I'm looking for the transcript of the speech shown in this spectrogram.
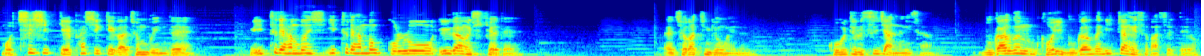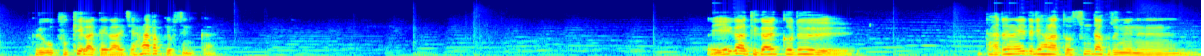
뭐 70개 80개가 전부인데 이틀에 한 번, 이틀에 한 번꼴로 1강을 시켜야 돼. 네, 저 같은 경우에는. 골드를 쓰지 않는 이상. 무각은 거의 무각은 입장에서 봤을 때요. 그리고 부캐가 내가 이제 하나밖에 없으니까 얘가 들어갈 거를 다른 애들이 하나 더 쓴다 그러면은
